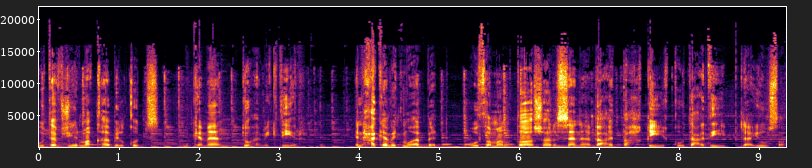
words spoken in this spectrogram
وتفجير مقهى بالقدس وكمان تهم كتير. انحكمت مؤبد و18 سنة بعد تحقيق وتعذيب لا يوصف.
